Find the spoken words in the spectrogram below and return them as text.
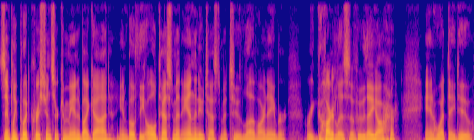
Simply put, Christians are commanded by God in both the Old Testament and the New Testament to love our neighbor, regardless of who they are and what they do.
